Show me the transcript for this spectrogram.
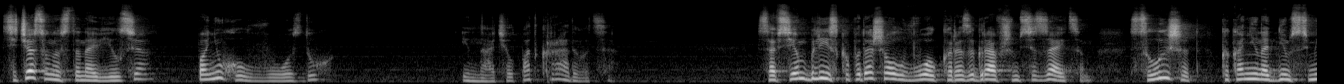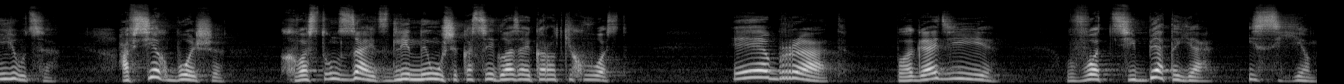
Сейчас он остановился, понюхал воздух и начал подкрадываться. Совсем близко подошел волк к разыгравшимся зайцам, слышит, как они над ним смеются. А всех больше хвостун заяц, длинные уши, косые глаза и короткий хвост. «Э, брат, погоди!» Вот тебя-то я и съем.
